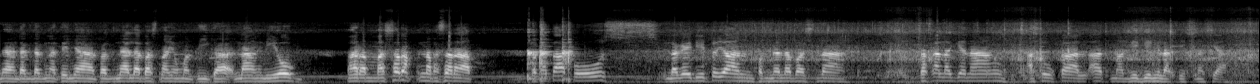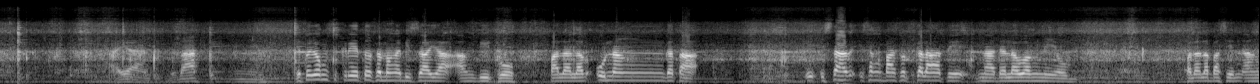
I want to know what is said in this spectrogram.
Yan, dagdag natin yan. Pag nalabas na yung mantika ng niyog, para masarap na masarap. Pagkatapos, ilagay dito yan pag nalabas na. Saka lagyan ng asukal at magiging latis na siya. Ayan, di ba? Mm. Ito yung sikreto sa mga Bisaya, ang biko, palala unang gata, isa, isang basot kalahati na dalawang niyog, palalabasin ang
